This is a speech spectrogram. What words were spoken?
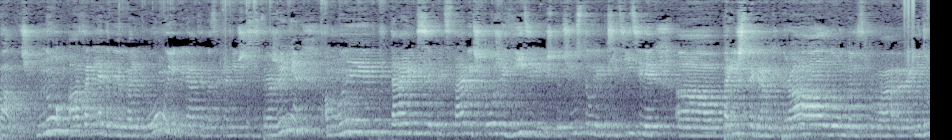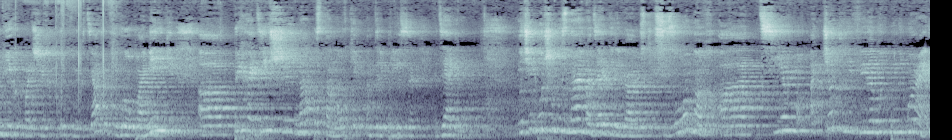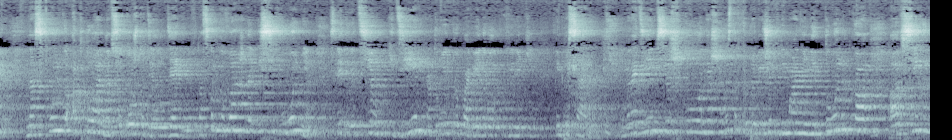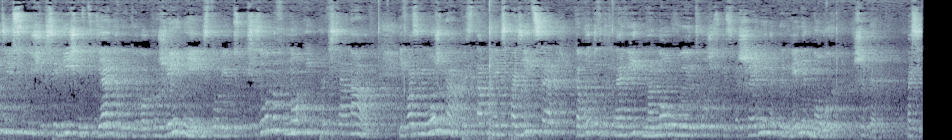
Сергея Павловича. Но а заглядывая в альбомы и глядя на сохранившиеся изображения, мы пытаемся представить, что же видели, что чувствовали посетители э, Парижской Гранд-Опера, Лондонского э, и других больших крупных театров Европы, Америки, э, приходившие на постановки антрепризы Дягилева. Но чем больше мы знаем о Дягилеве, о русских сезонах, тем мы понимаем, насколько актуально все то, что делал Дягилев, насколько важно и сегодня следовать тем идеям, которые проповедовал великий импрессарио. И мы надеемся, что наша выставка привлечет внимание не только а, всех интересующихся личностей Дягилева, его окружения, истории сезонов, но и профессионалов. И, возможно, представленная экспозиция кого-то вдохновит на новые творческие свершения, на появление новых шедевров. Спасибо.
